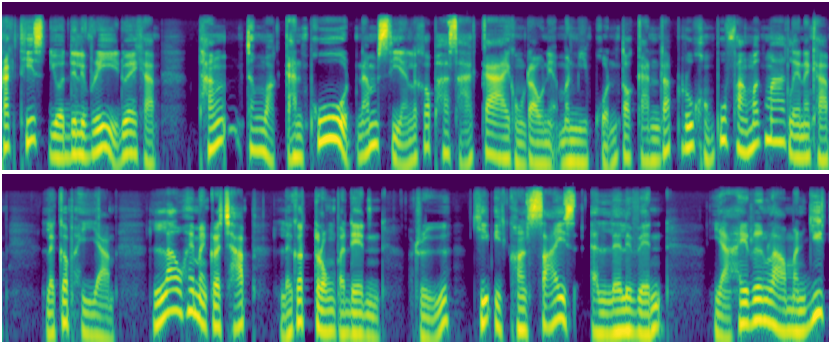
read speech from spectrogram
practice your delivery ด้วยครับ ทั้งจังหวะการพูดน้ำเสียงแล้วก็ภาษากายของเราเนี่ยมันมีผลต่อการรับรู้ของผู้ฟังมาก ๆ เลยนะครับ แล้วก็พยายามเล่าให้มันกระชับ แล้วก็ตรงประเด็น หรือ keep it concise and relevant อย่าให้เรื่องราวมันยืด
